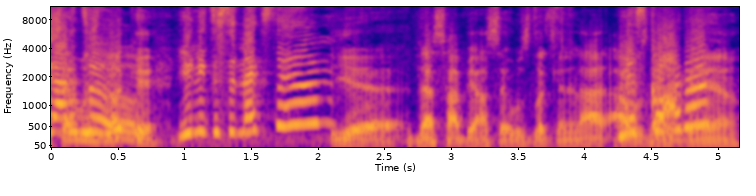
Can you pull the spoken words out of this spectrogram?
Beyonce was do? looking. You need to sit next to him. Yeah, that's how Beyonce was looking, and I, I was like, damn.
